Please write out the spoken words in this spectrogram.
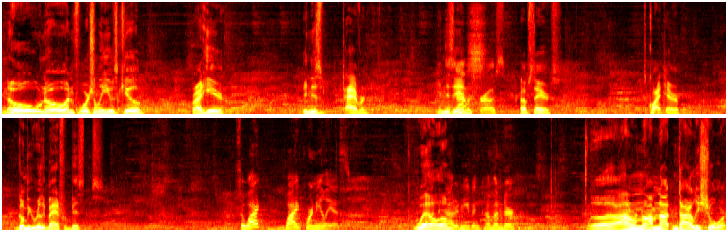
No, no, unfortunately, he was killed right here in this tavern, in this That inn, was gross. upstairs. It's quite terrible. Gonna be really bad for business. So why why Cornelius? Well, How um, did he even come under? Uh, I don't know. I'm not entirely sure.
